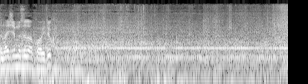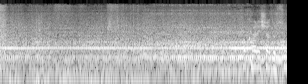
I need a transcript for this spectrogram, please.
Sılacımızı da koyduk. O karışa dursun.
